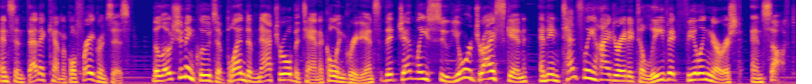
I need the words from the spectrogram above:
and synthetic chemical fragrances, the lotion includes a blend of natural botanical ingredients that gently soothe your dry skin and intensely hydrate it to leave it feeling nourished and soft.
